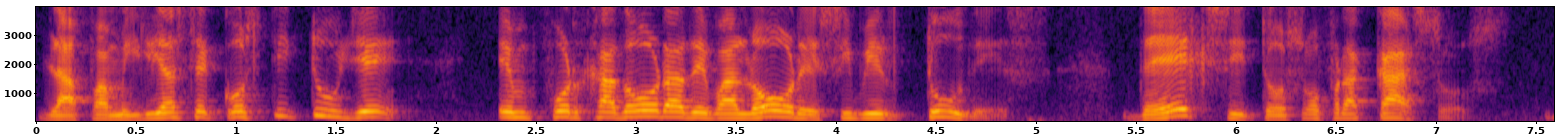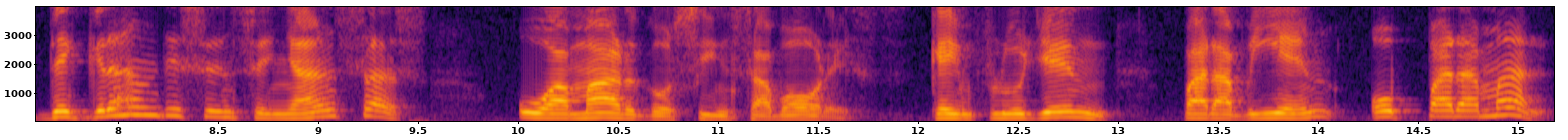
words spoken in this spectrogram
La familia se constituye en forjadora de valores y virtudes, de éxitos o fracasos, de grandes enseñanzas o amargos sinsabores, que influyen para bien o para mal.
